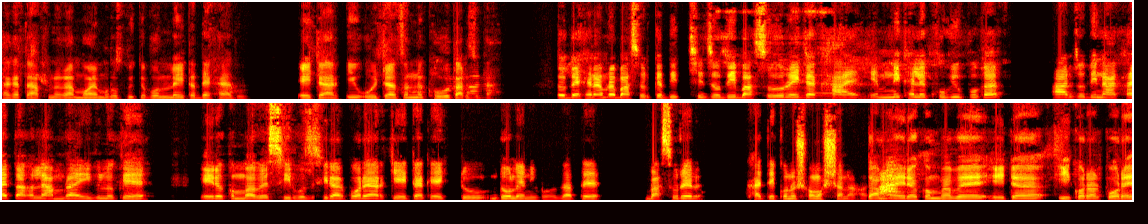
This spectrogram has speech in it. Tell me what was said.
থাকে তা আপনারা ময় মুরব্বীকে বললে এটা দেখায় দিন এটা আর কি ওইটার জন্য খুবই কার্যকর। তো দেখেন আমরা বাছুরকে দিচ্ছি, যদি বাছুর এটা খায়, এমনি খেলে খুবই উপকার। আর যদি না খায়, তাহলে আমরা এইগুলোকে এরকম ভাবে ছিড়বো। ছিঁড়ার পরে আর কি এটাকে একটু ডলে নিব, যাতে বাছুরের খাইতে কোনো সমস্যা না হয়। আমরা এরকম ভাবে এটা ই করার পরে,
